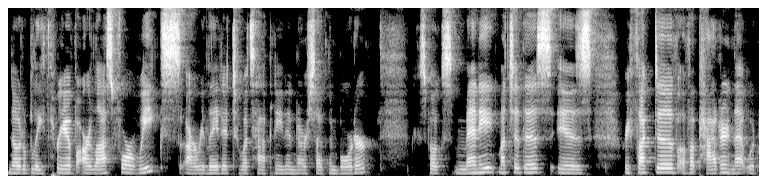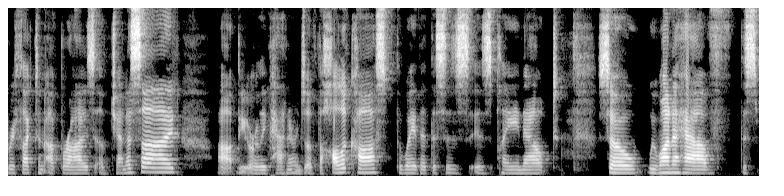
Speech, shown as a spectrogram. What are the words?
Notably three of our last four weeks are related to what's happening in our southern border. Because folks many much of this is reflective of a pattern that would reflect an uprise of genocide uh, the early patterns of the Holocaust, the way that this is is playing out. So we want to have this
